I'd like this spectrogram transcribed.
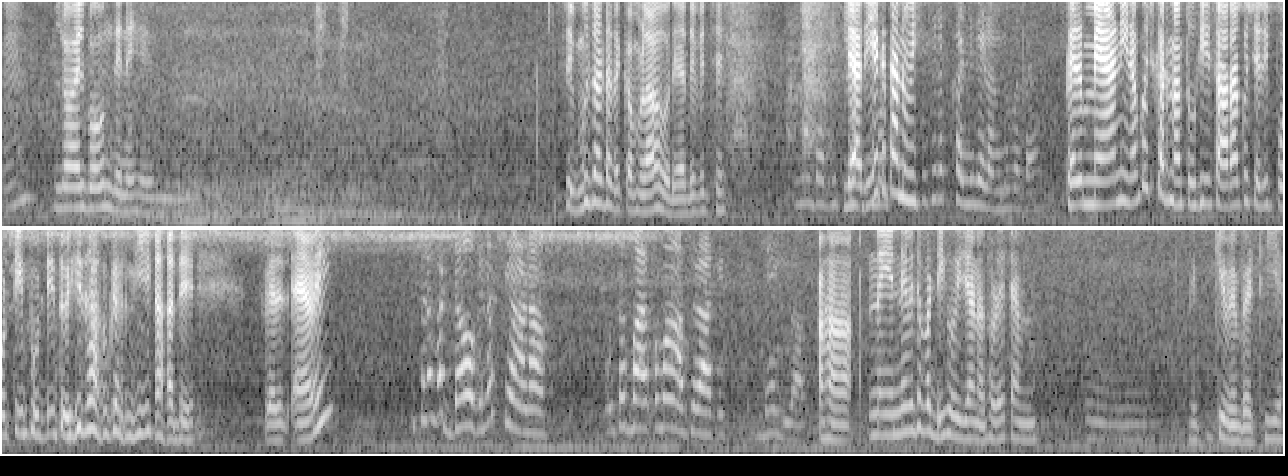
ਹੈ? ਲਾਇਲ ਬਹੁਤ ਹੁੰਦੇ ਨੇ ਇਹ। ਸਿਮੂ ਸਾਡਾ ਤੇ ਕਮਲਾ ਹੋ ਰਿਹਾ ਇਹਦੇ ਪਿੱਛੇ। ਲਿਆ ਦਈਏ ਕਿ ਤੁਹਾਨੂੰ ਵੀ? ਤੁਸੀਂ ਰੱਖਣ ਨਹੀਂ ਦੇਣਾ ਮੈਨੂੰ ਪਤਾ ਹੈ। ਫਿਰ ਮੈਂ ਨਹੀਂ ਨਾ ਕੁਝ ਕਰਨਾ ਤੂੰ ਹੀ ਸਾਰਾ ਕੁਝ ਇਹਦੀ ਪੋਟੀ ਫੂਟੀ ਤੂੰ ਹੀ ਸਾਫ਼ ਕਰਨੀ ਆ ਦੇ। ਫਿਰ ਐਵੇਂ ਹੀ? ਥੋੜਾ ਵੱਡਾ ਹੋਵੇ ਨਾ ਸਿਆਣਾ ਉਹ ਤਾਂ ਬਾਹਰ ਘੁਮਾ ਫਿਰ ਆ ਕੇ ਲੈ ਗਈ ਵਾਪਸ। ਹਾਂ ਨਹੀਂ ਇਹਨੇ ਵੀ ਤਾਂ ਵੱਡੀ ਹੋਈ ਜਾਣਾ ਥੋੜੇ ਟਾਈਮ ਨੂੰ। ਦੇਖੀ ਕਿਵੇਂ ਬੈਠੀ ਹੈ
